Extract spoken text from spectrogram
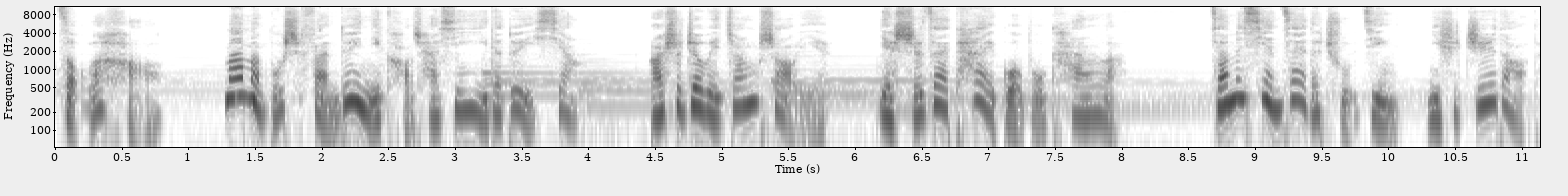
走了好，妈妈不是反对你考察心仪的对象，而是这位张少爷也实在太过不堪了。咱们现在的处境你是知道的，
